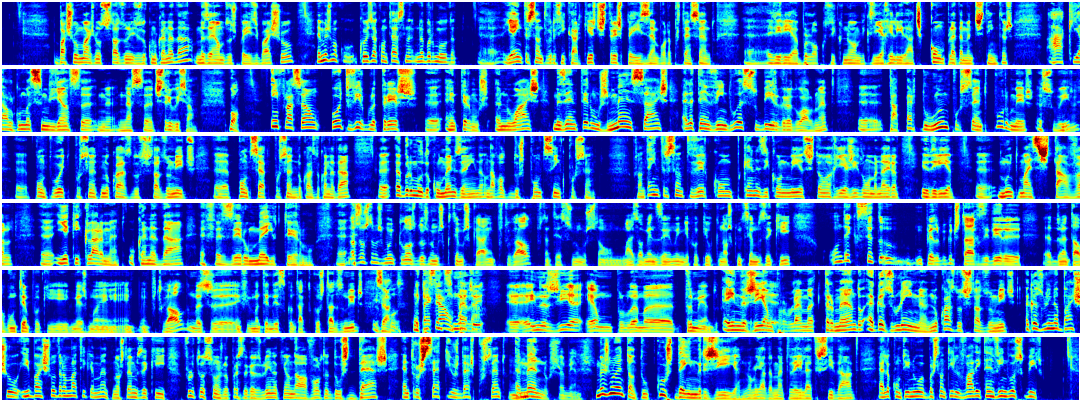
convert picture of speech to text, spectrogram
Baixou mais nos Estados Unidos do que no Canadá, mas em ambos os países baixou. A mesma coisa acontece na, na Bermuda. Uh, e é interessante verificar que estes três países, embora pertencendo, uh, eu diria, a blocos económicos e a realidades completamente distintas, há aqui alguma semelhança nessa distribuição. Bom, Inflação 8,3 uh, em termos anuais, mas em termos mensais ela tem vindo a subir gradualmente, está perto do 1% por mês a subir, uhum. uh, 0,8% no caso dos Estados Unidos, uh, 0,7% no caso do Canadá, a Bermuda com menos ainda, anda à volta dos 0,5%. Portanto, é interessante ver como pequenas economias estão a reagir de uma maneira, eu diria, eh, muito mais estável eh, e aqui claramente o Canadá a fazer o meio termo. Nós não estamos muito longe dos números que temos cá em Portugal, portanto, esses números estão mais ou menos em linha com aquilo que nós conhecemos aqui. Onde é que se sente. O Pedro Bicudo está a residir uh, durante algum tempo aqui mesmo em, em, Portugal, mas, uh, enfim, mantendo esse contacto com os Estados Unidos. Exato. Um aqui sente-se um muito. Uh, a energia é um problema tremendo. A energia é um problema tremendo. A gasolina, no caso dos Estados Unidos, a gasolina baixou e baixou dramaticamente. Nós temos aqui flutuações no preço da gasolina que andam à volta dos 10, entre os 7 e os 10% uhum. a menos. A menos. Mas, no entanto, o custo da energia, nomeadamente da eletricidade, ela continua continua bastante elevada e tem vindo a subir.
